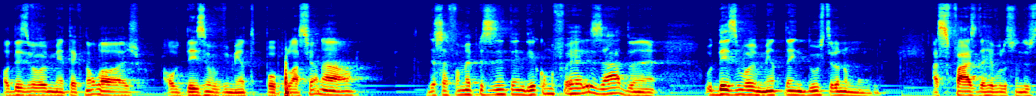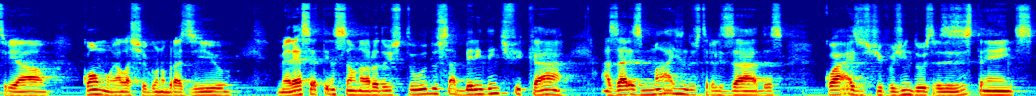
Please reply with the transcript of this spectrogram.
ao desenvolvimento tecnológico, ao desenvolvimento populacional. Dessa forma, é preciso entender como foi realizado né, o desenvolvimento da indústria no mundo. as fases da Revolução Industrial, como ela chegou no Brasil. Merece atenção na hora do estudo saber identificar as áreas mais industrializadas, quais os tipos de indústrias existentes,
